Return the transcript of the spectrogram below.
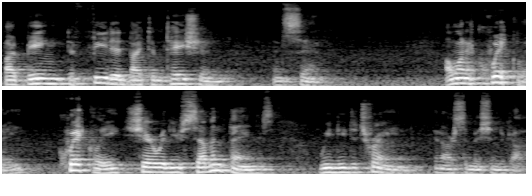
by being defeated by temptation and sin. I want to quickly, quickly share with you seven things we need to train in our submission to God.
